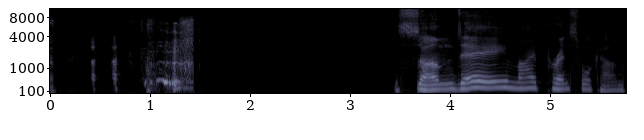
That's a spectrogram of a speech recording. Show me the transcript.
Someday my prince will come.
